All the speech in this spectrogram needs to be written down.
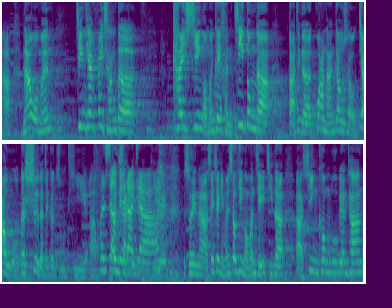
啊。那我们今天非常的开心，我们可以很激动的把这个《灌篮高手叫我的事》的这个主题啊分享给大家。所以呢，谢谢你们收听我们这一集的啊信控路边摊。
